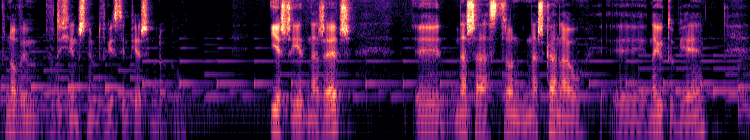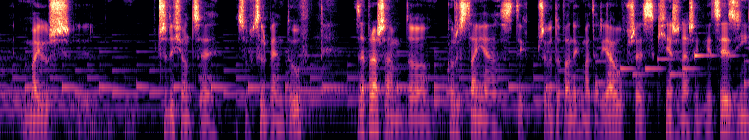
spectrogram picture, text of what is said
w nowym 2021 roku. I jeszcze jedna rzecz. Y, nasza stron, nasz kanał y, na YouTubie ma już 3000 subskrybentów. Zapraszam do korzystania z tych przygotowanych materiałów przez księży naszej diecezji.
